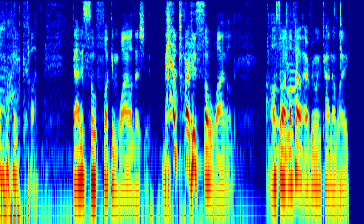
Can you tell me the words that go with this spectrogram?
oh my god. That is so fucking wild. That shit. That part is so wild. Also, I love how everyone kind of like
